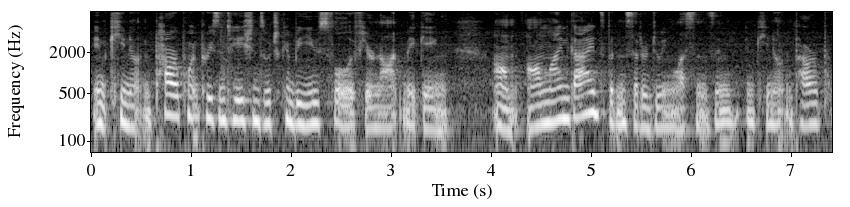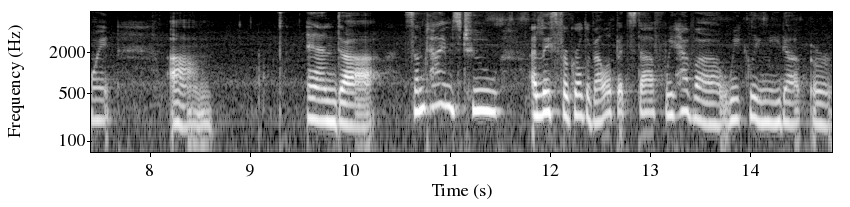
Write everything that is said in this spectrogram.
in Keynote and PowerPoint presentations, which can be useful if you're not making um, online guides, but instead of doing lessons in, in Keynote and PowerPoint. Um, and uh, sometimes, too, at least for Girl Develop It stuff, we have a weekly meetup or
